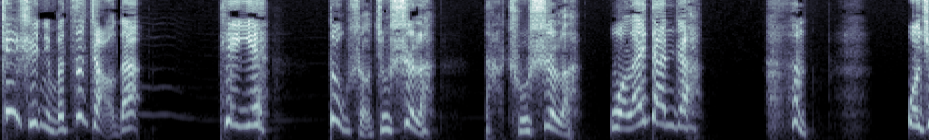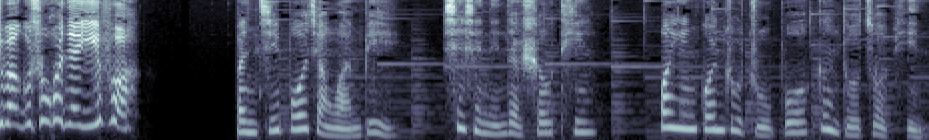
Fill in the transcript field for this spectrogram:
这是你们自找的！天一，动手就是了，打出事了我来担着。哼，我去办公室换件衣服。本集播讲完毕，谢谢您的收听，欢迎关注主播更多作品。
